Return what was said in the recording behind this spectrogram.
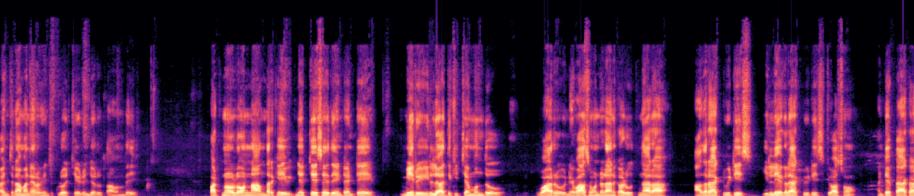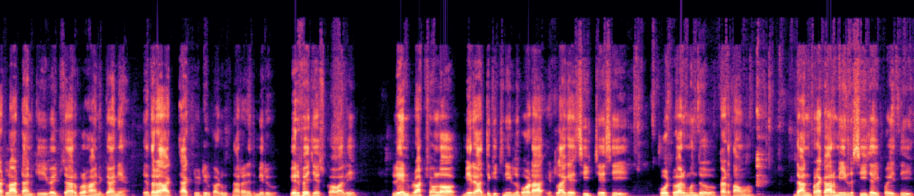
పంచనామా నిర్వహించి క్లోజ్ చేయడం జరుగుతూ ఉంది. పట్టణంలో ఉన్న అందరికీ విజ్ఞప్తి చేసేది ఏంటంటే మీరు ఇల్లు అతికిచ్చే ముందు వారు నివాసం ఉండడానికి అడుగుతున్నారా? అదర్ యాక్టివిటీస్ ఇల్లీగల్ యాక్టివిటీస్ కోసం అంటే ప్యాకాట్లు ఆడడానికి వ్యభిచార గృహానికి కానీ ఇతర యాక్- యాక్టివిటీలకు అడుగుతున్నారనేది మీరు వెరిఫై చేసుకోవాలి. లేని పక్షంలో మీరు అద్దెకిచ్చిన ఇల్లు కూడా ఇట్లాగే సీజ్ చేసి కోర్టు వారి ముందు పెడతాము. దాని ప్రకారం ఇల్లు సీజ్ అయిపోయింది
